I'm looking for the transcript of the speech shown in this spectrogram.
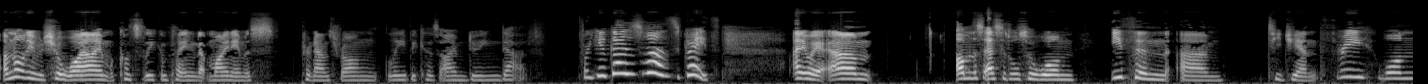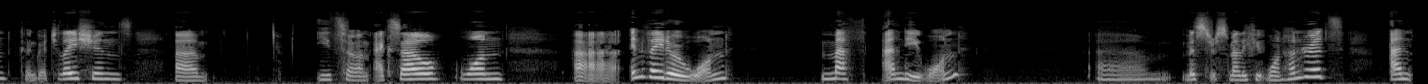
I'm not even sure why I'm constantly complaining that my name is pronounced wrongly because I'm doing that for you guys as well. It's great. Anyway, um, Ominous Acid also won. Ethan, um, TGN3 won. Congratulations. Um, Ethan XL won. Uh, Invader won. Math Andy won. Um, Mr. Smellyfeet 100 and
